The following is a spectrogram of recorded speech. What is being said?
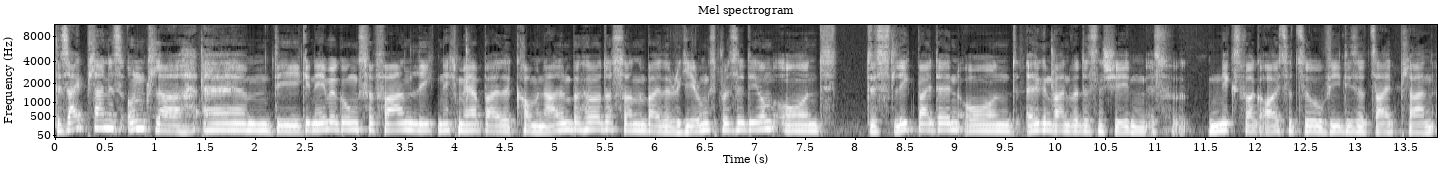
Der Zeitplan ist unklar. Ähm, die Genehmigungsverfahren liegt nicht mehr bei der kommunalen Behörde, sondern bei der Regierungspräsidium und das liegt bei denen und irgendwann wird es entschieden. Es, nichts war geäußert zu, wie dieser Zeitplan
